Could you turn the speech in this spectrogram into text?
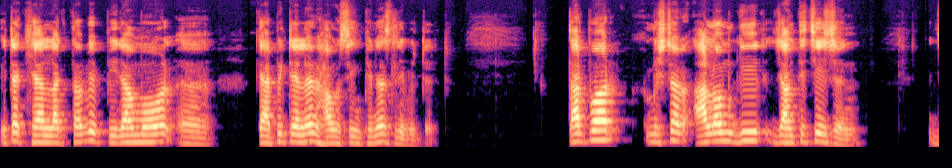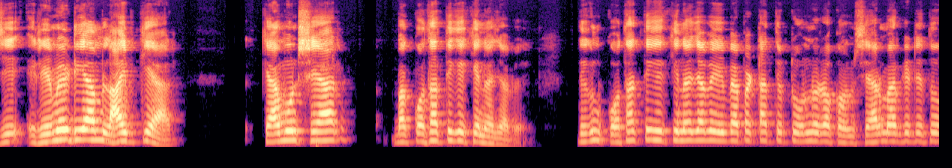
এটা খেয়াল রাখতে হবে Piramal capital and housing finance limited. তারপর মিস্টার আলমগীর জানতে চেয়েছেন যে রেমেডিয়াম লাইফ কেয়ার কেমন শেয়ার বা কোথা থেকে কেনা যাবে? দেখুন, কোথা থেকে কেনা যাবে এই ব্যাপারটা তো একটু অন্যরকম শেয়ার মার্কেটে তো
